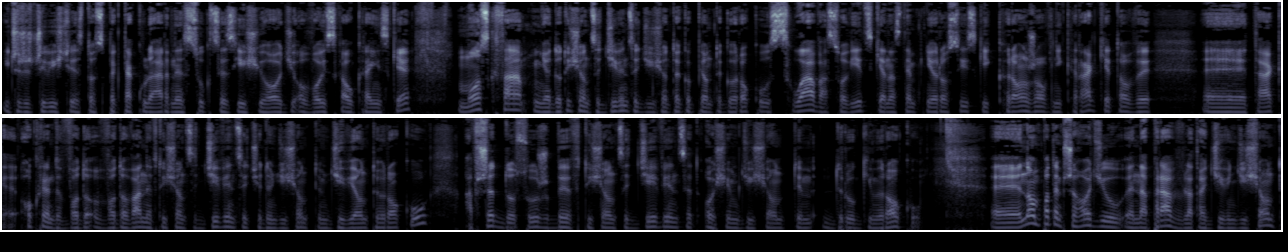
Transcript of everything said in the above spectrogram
i czy rzeczywiście jest to spektakularny sukces, jeśli chodzi o wojska ukraińskie? Moskwa do 1995 roku sława sowiecki, a następnie rosyjski krążownik rakietowy, e, tak, okręt wodowany w 1979 roku, a wszedł do służby w 1982 roku. E, no, potem przechodził naprawy w latach 90.,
